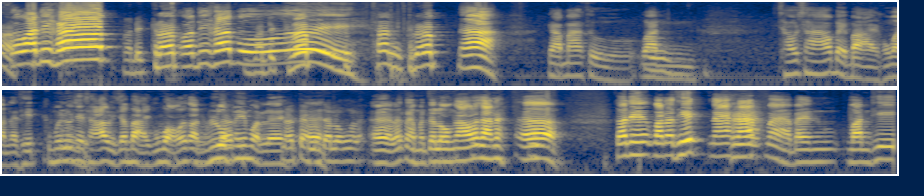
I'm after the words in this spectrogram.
ครับ สวัสดีครับสวัสดีครับ สวัสดีครับโอ้สวัสดีครับ ยท่านครับ อะกลับมาสู่วันอืมเช้าเช้าๆบ่ายๆของวันอาทิตย์กูไม่รู้จะเช้าหรือจะบ่ายกูบอกไว้ก่อนรวบให้หมดเลยแล้วแต่มันจะลงอะไรเออแล้วแต่มันจะลงเงาแล้วกันนะเออก็นี่วันอาทิตย์นะครับฮะ แหมเป็นวันที่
